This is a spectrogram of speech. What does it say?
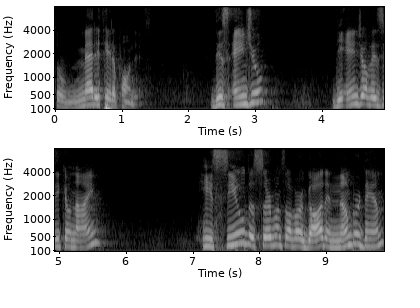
So meditate upon this. This angel, the angel of Ezekiel 9, he sealed the servants of our God and numbered them,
